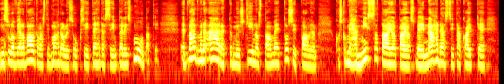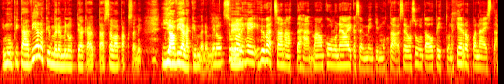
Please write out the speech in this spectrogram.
niin sulla on vielä valtavasti mahdollisuuksia tehdä siinä pelissä muutakin. Et vähän tämmöinen äärettömyys kiinnostaa meitä tosi paljon, koska mehän missataan jotain, jos me ei nähdä sitä kaikkea, niin mun pitää vielä 10 minuuttia käyttää selatakseni. Ja vielä 10 minuuttia. Sulla oli hei hyvät sanat tähän. Mä oon kuullut ne aikaisemminkin, mutta se on sulta opittu. Kerropa näistä.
